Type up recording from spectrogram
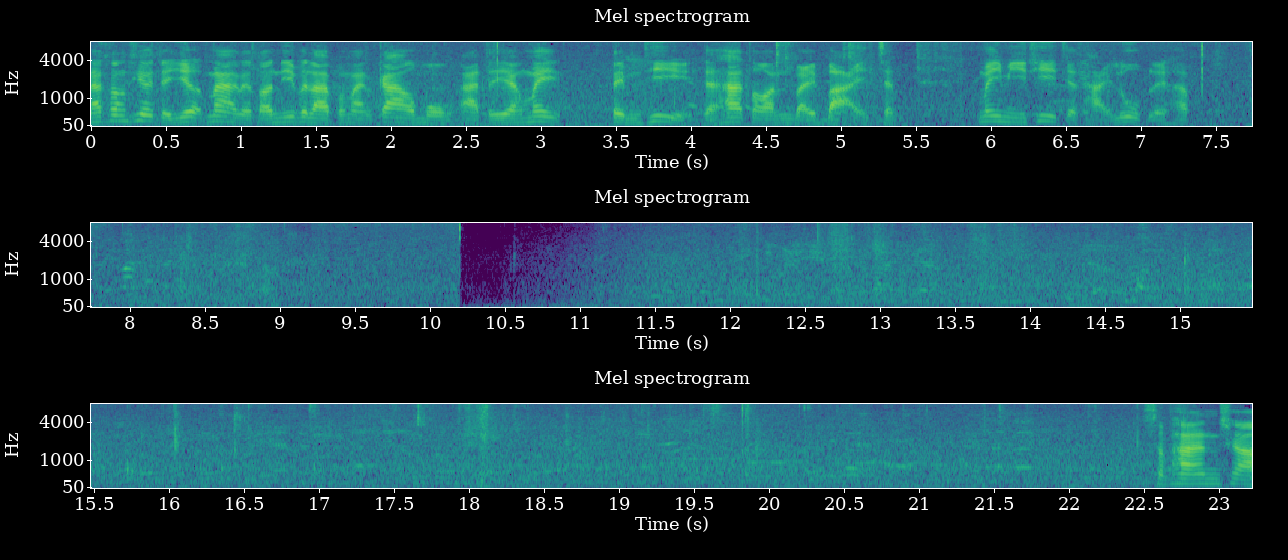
นักท่องเที่ยวจะเยอะมากแต่ตอนนี้เวลาประมาณ 9 โมง อาจจะยังไม่เต็มที่ แต่ถ้าตอนบ่ายๆจะไม่มีที่จะถ่ายรูปเลยครับ สะพานเช้า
